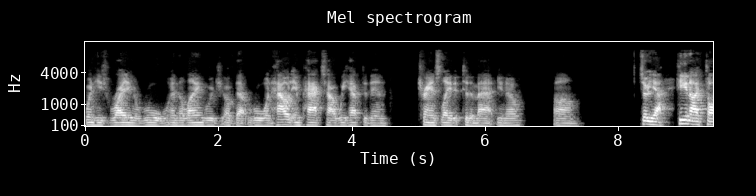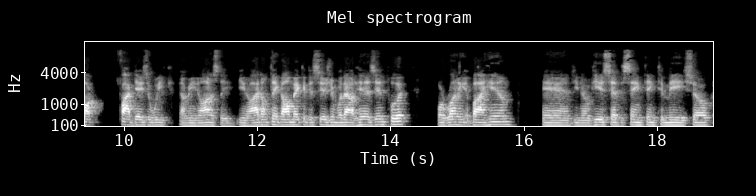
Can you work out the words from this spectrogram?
when he's writing a rule and the language of that rule and how it impacts how we have to then translate it to the mat, you know? Um, so yeah, he and I talk five days a week. I mean, honestly, you know, I don't think I'll make a decision without his input or running it by him. And, you know, he has said the same thing to me. So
